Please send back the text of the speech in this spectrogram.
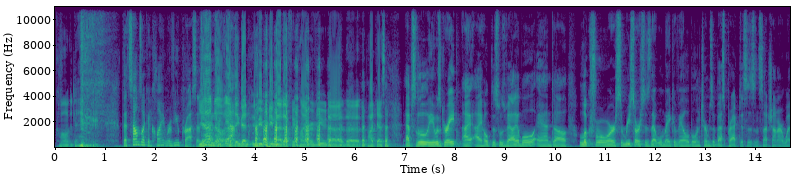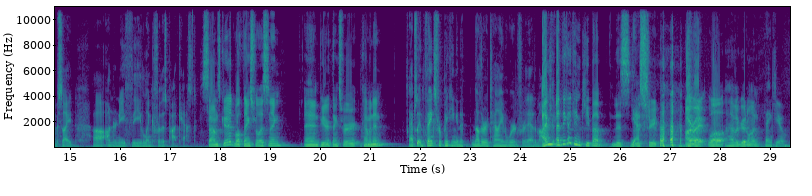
call it a day. that sounds like a client review process yeah, Patrick. no, Yeah. I think that would be pretty meta if we client reviewed uh, the, the podcast. Absolutely. It was great. I, I hope this was valuable and uh, look for some resources that we'll make available in terms of best practices and such on our website uh, underneath the link for this podcast. Sounds good. Well, thanks for listening. And Peter, thanks for coming in. Absolutely. And thanks for picking an, another Italian word for that I think I can keep up this, Yes. this streak. All right. Well, have a good one. Thank you.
